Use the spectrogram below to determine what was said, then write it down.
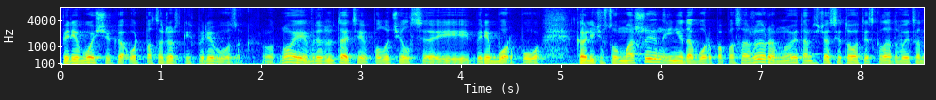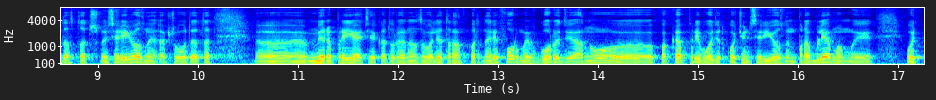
перевозчика от пассажирских перевозок. Вот. Ну и в результате получился и перебор по количеству машин, машин и недобор по пассажирам. Ну и там сейчас ситуация складывается достаточно серьезная, так что вот это э, мероприятие, которое назвали транспортной реформой в городе, оно э, пока приводит к очень серьезным проблемам. И вот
